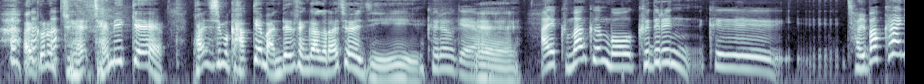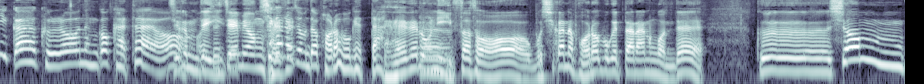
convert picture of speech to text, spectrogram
아니, 그런 재, 재밌게 관심을 갖게 만들 생각을 하셔야지. 그러게요. 예. 아니, 그만큼 뭐 그들은 그 절박하니까 그러는 것 같아요. 지금 이제 이재명 시간을 좀 더 벌어보겠다. 대대론이 음. 있어서 뭐 시간을 벌어보겠다라는 건데 그 시험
